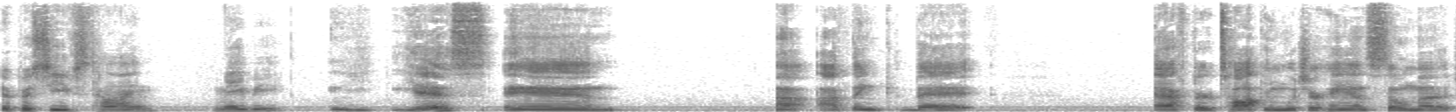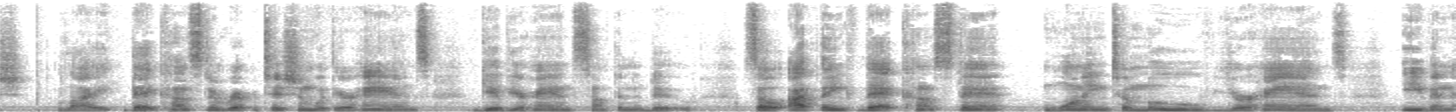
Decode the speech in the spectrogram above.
it perceives time, maybe. yes, and I I think that after talking with your hands so much, like that constant repetition with your hands, give your hands something to do. So I think that constant wanting to move your hands even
